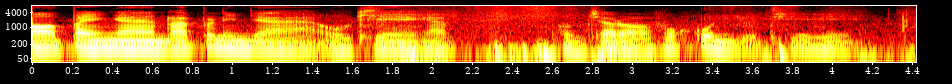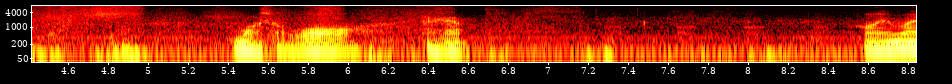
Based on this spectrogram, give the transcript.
อไปงานรับปริญญา โอเคครับ ผมจะรอพวกคุณอยู่ที่มสวนะครับ ขอให้มา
